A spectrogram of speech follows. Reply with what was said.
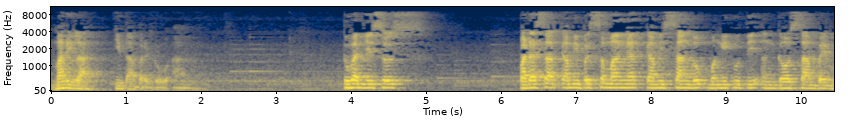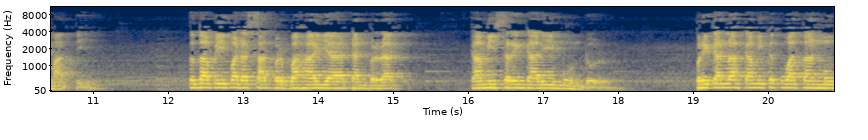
Marilah kita berdoa. Tuhan Yesus, pada saat kami bersemangat, kami sanggup mengikuti Engkau sampai mati. Tetapi pada saat berbahaya dan berat, kami sering kali mundur. Berikanlah kami kekuatanmu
